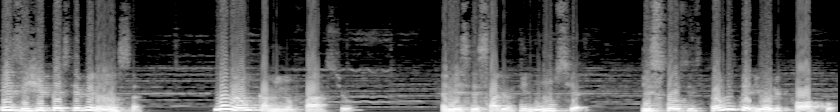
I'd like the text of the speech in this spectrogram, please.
exige perseverança. Não é um caminho fácil. É necessário renúncia, disposição interior e foco.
